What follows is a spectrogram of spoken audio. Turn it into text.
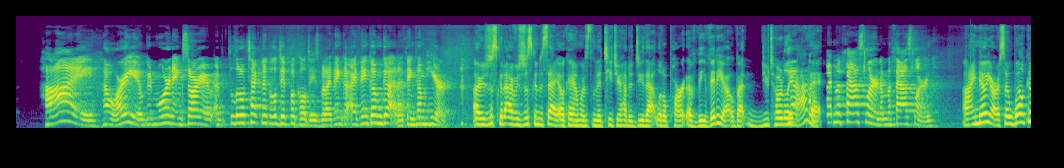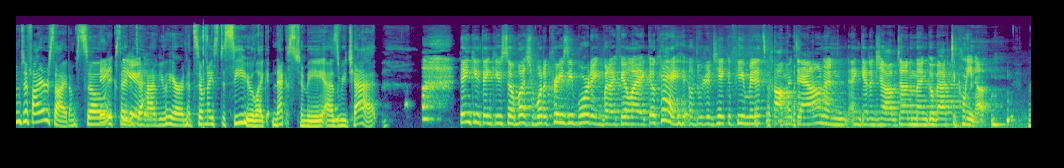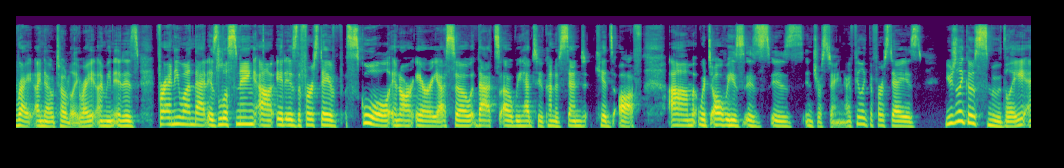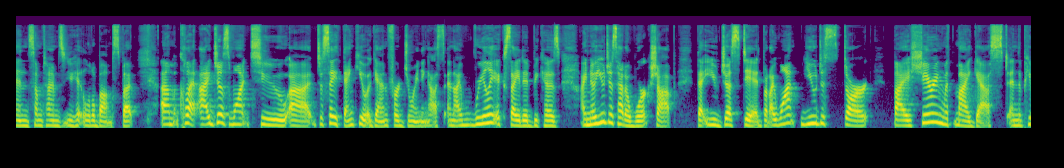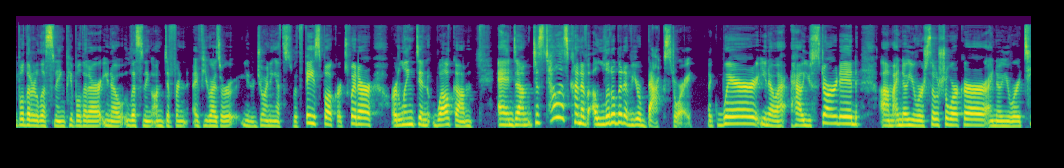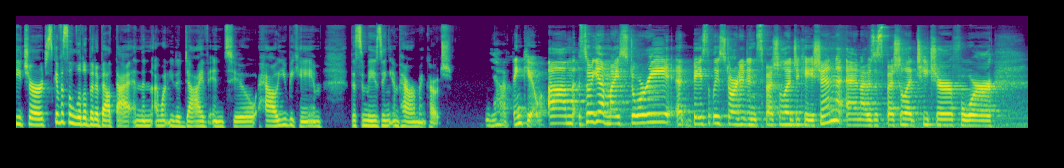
Hi, how are you? Good morning. Sorry, a little technical difficulties, but I think I think I'm good. I think I'm here. I was just gonna I was just gonna say, okay, I was gonna teach you how to do that little part of the video, but you totally yeah, have it. I'm a fast learn. I'm a fast learn. I know you are. So welcome to Fireside. I'm so Thank excited you. to have you here. And it's so nice to see you like next to me as we chat. Thank you. Thank you so much. What a crazy boarding, but I feel like, okay, we're going to take a few minutes, calm it down, and, and get a job done, and then go back to cleanup. Right. I know totally. Right. I mean, it is for anyone that is listening, uh, it is the first day of school in our area. So that's, uh, we had to kind of send kids off, um, which always is, is interesting. I feel like the first day is, usually goes smoothly and sometimes you hit little bumps. But um, Colette, I just want to uh, just say thank you again for joining us. And I'm really excited because I know you just had a workshop that you just did, but I want you to start by sharing with my guest and the people that are listening, people that are, you know, listening on different, if you guys are, you know, joining us with Facebook or Twitter or LinkedIn, welcome. And um, just tell us kind of a little bit of your backstory like where you know how you started. Um, i know you were a social worker. I know you were a teacher. Just give us a little bit about that. And then i want you to dive into how you became this amazing empowerment coach yeah, thank you. Um, so, yeah, my story basically started in special education, and I was a special ed teacher for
